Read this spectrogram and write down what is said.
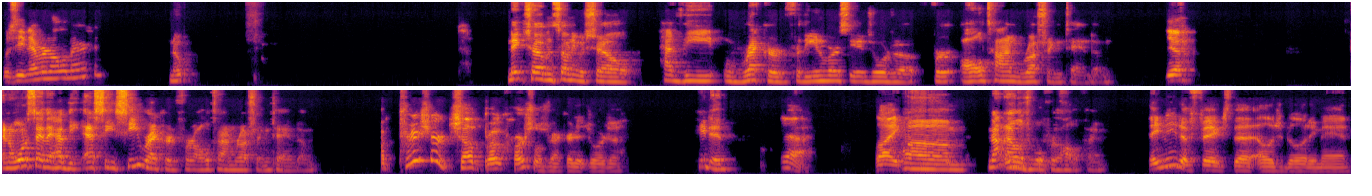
Was he never an All American? Nope. Nick Chubb and Sony Michel have the record for the University of Georgia for all time rushing tandem. Yeah. And I want to say they have the SEC record for all time rushing tandem. I'm pretty sure Chubb broke Herschel's record at Georgia. He did. Yeah. Like um not eligible for the Hall of Fame. They need to fix the eligibility, man.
